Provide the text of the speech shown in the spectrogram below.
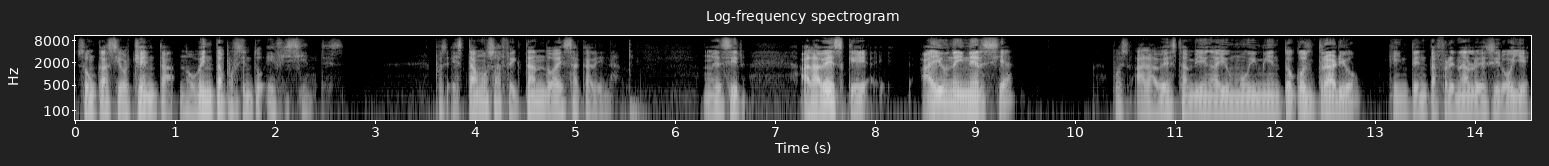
Son casi 80, 90% eficientes. Pues estamos afectando a esa cadena. Es decir, a la vez que hay una inercia, pues a la vez también hay un movimiento contrario que intenta frenarlo y decir, oye,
